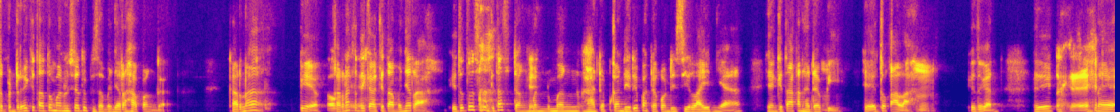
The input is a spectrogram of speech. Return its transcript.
sebenarnya kita tuh manusia tuh bisa menyerah apa enggak? Karena Iya, okay. karena ketika kita menyerah, itu tuh kita sedang okay. men menghadapkan diri pada kondisi lainnya yang kita akan hadapi, hmm. yaitu kalah, hmm. gitu kan? Jadi, okay. nek,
